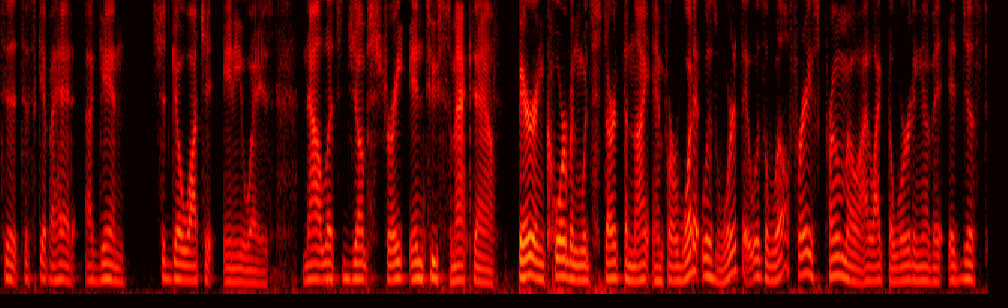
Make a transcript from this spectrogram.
to, to skip ahead. Again, should go watch it anyways. Now let's jump straight into SmackDown. Baron Corbin would start the night, and for what it was worth, it was a well phrased promo. I like the wording of it. It just,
